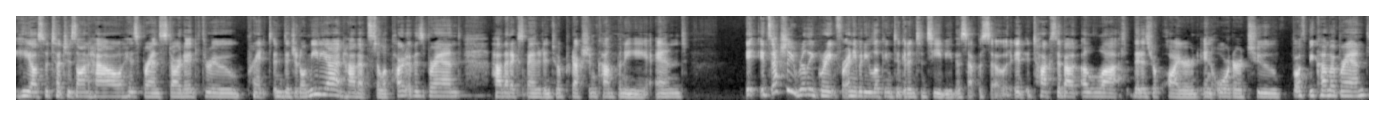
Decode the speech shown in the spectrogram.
he also touches on how his brand started through print and digital media and how that's still a part of his brand, how that expanded into a production company. And it, it's actually really great for anybody looking to get into TV this episode. It, it talks about a lot that is required in order to both become a brand,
